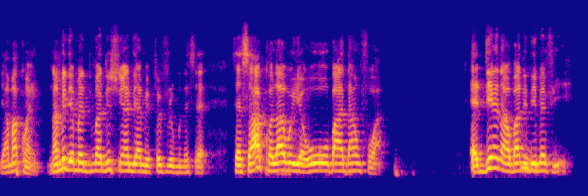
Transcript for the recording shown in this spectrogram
yama kwan. Na mi deɛ de sua deɛ a mi fɛfɛ mu ne sɛ sɛ saa akwadaa wei yɛ wo ba adanfo a ɛdeɛ na ɔba ne de bɛ fie?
